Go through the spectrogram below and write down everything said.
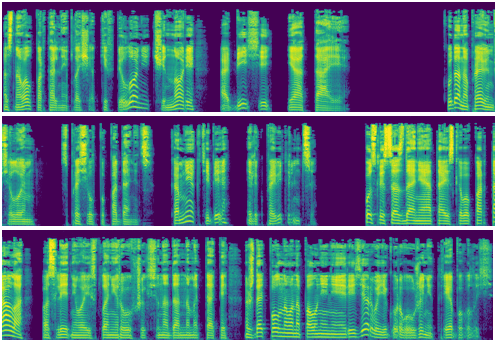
основал портальные площадки в Пилоне, Чиноре, Абисе и Атае. «Куда направимся, Лоем?» — спросил попаданец. «Ко мне, к тебе или к правительнице?» После создания Атайского портала, последнего из планировавшихся на данном этапе, ждать полного наполнения резерва Егорова уже не требовалось.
